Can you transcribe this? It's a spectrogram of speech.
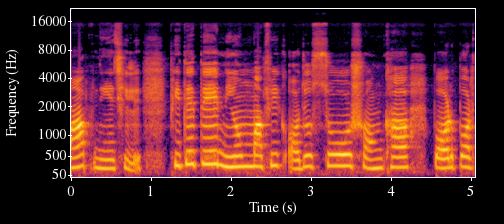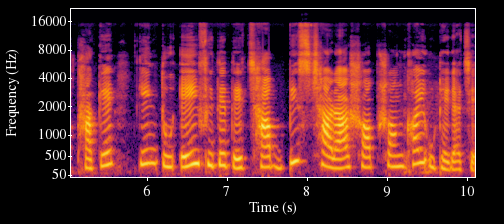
মাপ নিয়েছিল। ফিতেতে নিয়মমাফিক অজস্র সংখ্যা পরপর থাকে। কিন্তু এই ফিতেতে ছাব্বিশ ছাড়া সব সংখ্যাই উঠে গেছে।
